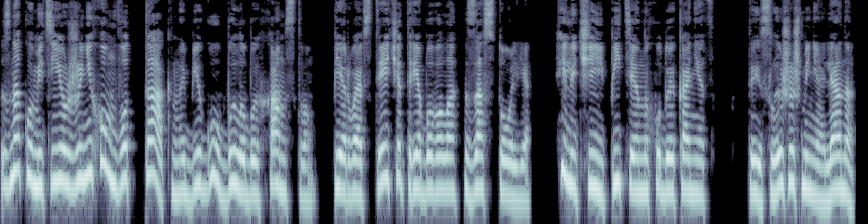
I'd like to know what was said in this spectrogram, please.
Знакомить ее с женихом вот так, на бегу, было бы хамством. Первая встреча требовала застолья или чаепития на худой конец. Ты слышишь меня, Ляна?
